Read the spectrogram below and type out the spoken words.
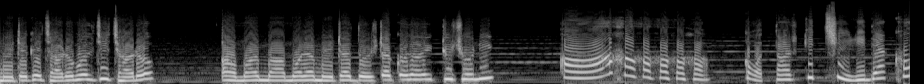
মেয়েটাকে ছাড়ো বলছি ছাড়ো। আমার মা মরা মেয়েটার দোষটা কোথাও একটু শুনি। আ হা হা হা হা হা কথার কি ছিঁড়ি দেখো?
